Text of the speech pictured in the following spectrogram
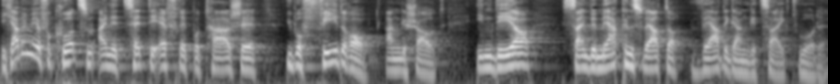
Ich habe mir vor kurzem eine ZDF-Reportage über Federer angeschaut, in der sein bemerkenswerter Werdegang gezeigt wurde.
